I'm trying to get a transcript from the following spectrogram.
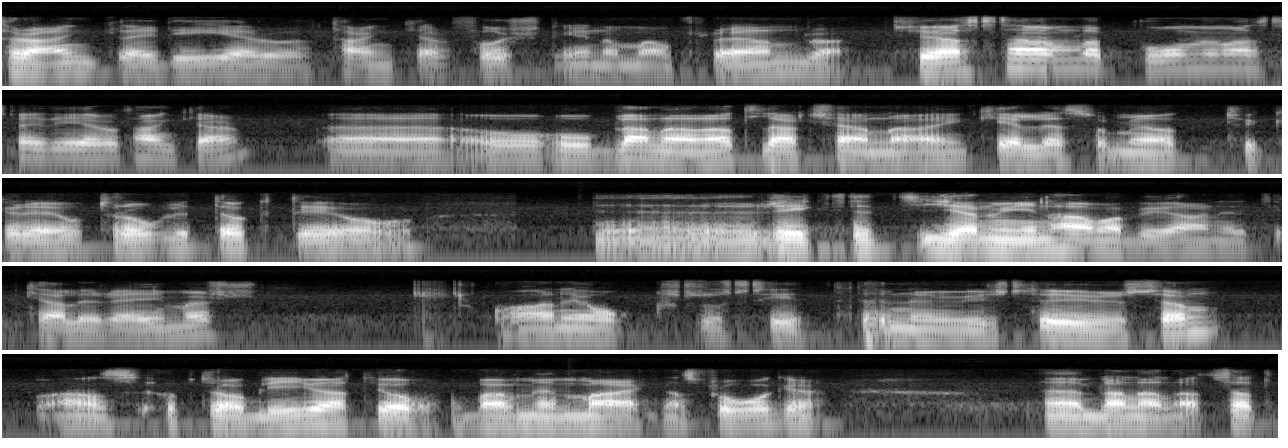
förankra idéer och tankar först innan man förändrar. Så jag har samlat på mig massa idéer och tankar eh, och, bland annat lärt känna en kille som jag tycker är otroligt duktig och eh, riktigt genuin Hammarbyare. Han heter Kalle Reimers och han är också sitter nu i styrelsen. Hans uppdrag blir ju att jobba med marknadsfrågor eh, bland annat. Så att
